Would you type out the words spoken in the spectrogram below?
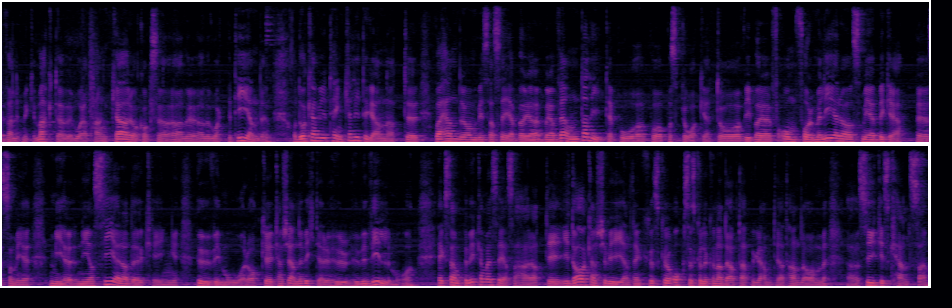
väldigt mycket makt över våra tankar och också över, över vårt beteende. Och då kan vi ju tänka lite grann att eh, vad händer om vi så att säga börjar, börjar vända lite på, på, på språket och vi börjar omformulera oss med begrepp eh, som är mer nyanserade kring hur vi mår och eh, kanske ännu viktigare hur, hur vi vill må. Exempelvis kan man säga så här att eh, idag kanske vi egentligen också skulle kunna döpa det här programmet till att handla om psykisk hälsa.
